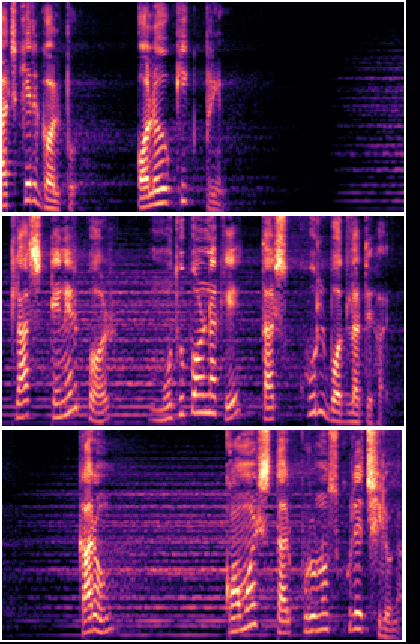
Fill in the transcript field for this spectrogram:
আজকের গল্প, অলৌকিক প্রেম। ক্লাস টেনের পর মধুপর্ণাকে তার স্কুল বদলাতে হয়। কারণ কমার্স তার পুরনো স্কুলে ছিল না।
